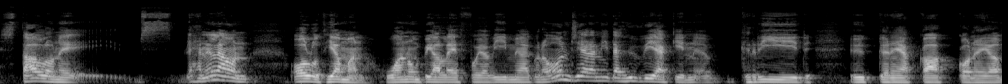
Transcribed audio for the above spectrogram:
Stallone, hänellä on ollut hieman huonompia leffoja viime aikoina. On siellä niitä hyviäkin, Creed, ykkönen ja kakkonen ja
